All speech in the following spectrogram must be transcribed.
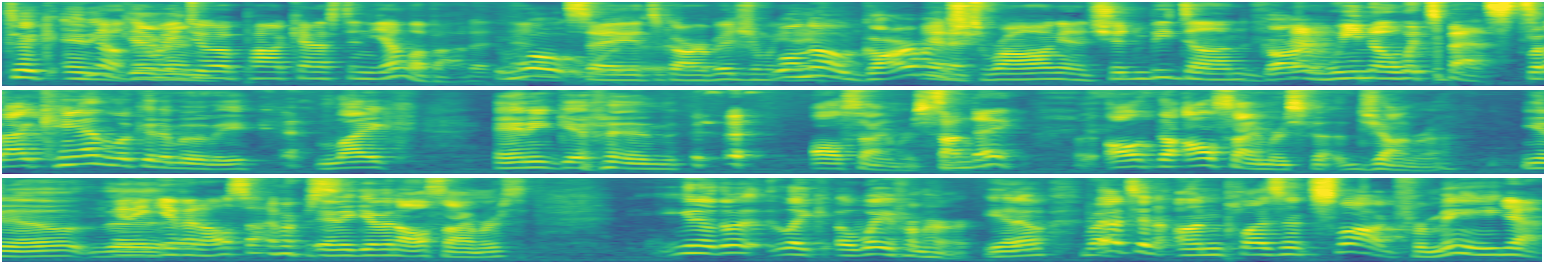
Take any no, then given. we do a podcast and yell about it and Well, say it's garbage. And we well, no, garbage- and it's wrong, and it shouldn't be done, Gar- and we know what's best. but I can look at a movie like any given Alzheimer's film. Sunday, all the Alzheimer's genre. You know, the, any given Alzheimer's. any given Alzheimer's. You know, the, like away from her. You know, Right. that's an unpleasant slog for me. Yeah.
